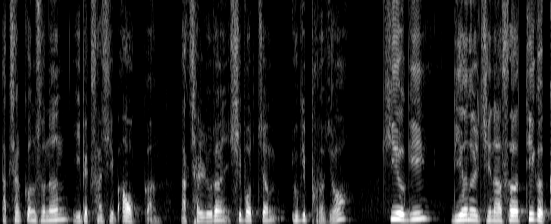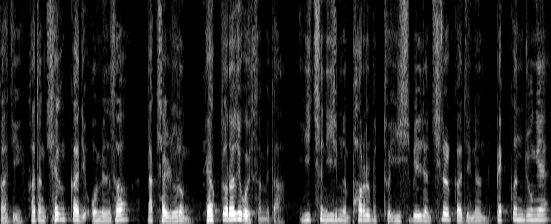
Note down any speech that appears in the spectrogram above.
낙찰 건수는 249건, 낙찰률은 15.62%죠. 기억이 니은을 지나서 디귿까지 가장 최근까지 오면서 낙찰률은 계속 떨어지고 있습니다. 2020년 8월부터 21년 7월까지는 100건 중에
